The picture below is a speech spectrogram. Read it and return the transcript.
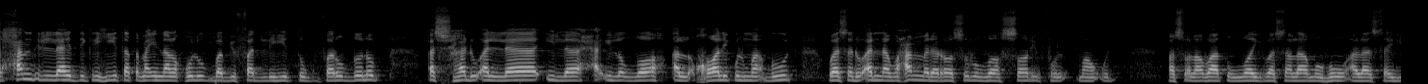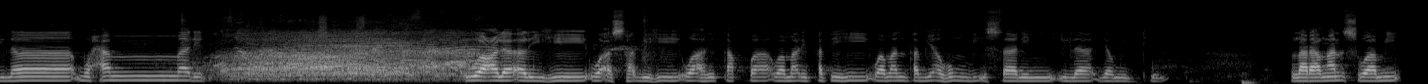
Alhamdulillah dzikrihi tatmainnal qulub wa bi fadlihi tughfarud dzunub. Ashhadu an la ilaha illallah al-khaliqul ma'bud wa anna Muhammadar Rasulullah sariful maud. Ala sayyidina Muhammadin wa ala alihi wa ashabihi wa ahli taqwa wa ma'rifatihi wa man tabi'ahum bi isanin ila yaumiddin. Larangan suami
